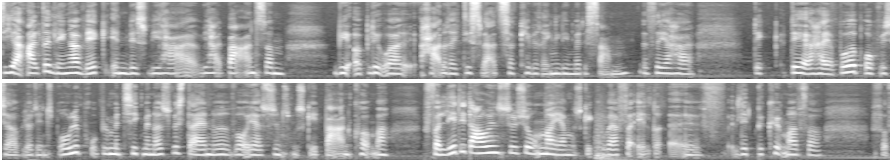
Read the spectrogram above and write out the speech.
de er aldrig længere væk, end hvis vi har, vi har et barn, som vi oplever har det rigtig svært, så kan vi ringe lige med det samme. Altså jeg har, det, det her har jeg både brugt, hvis jeg oplever det en sproglig problematik, men også hvis der er noget, hvor jeg synes måske et barn kommer for lidt i daginstitutionen, og jeg måske kunne være forældre, øh, lidt bekymret for, for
